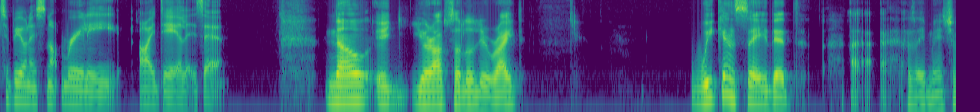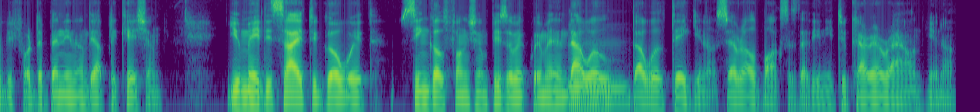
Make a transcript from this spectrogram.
to be honest, not really ideal, is it? No, it, you're absolutely right. We can say that, as I mentioned before, depending on the application, you may decide to go with single function piece of equipment and that mm. will that will take you know several boxes that you need to carry around you know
